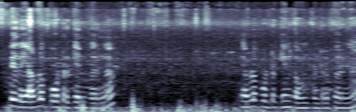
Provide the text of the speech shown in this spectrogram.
இப்போ இதில் எவ்வளோ போட்டிருக்கேன்னு பாருங்கள் எவ்வளோ போட்டிருக்கேன்னு கவுண்ட் பண்ணுற பாருங்க.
